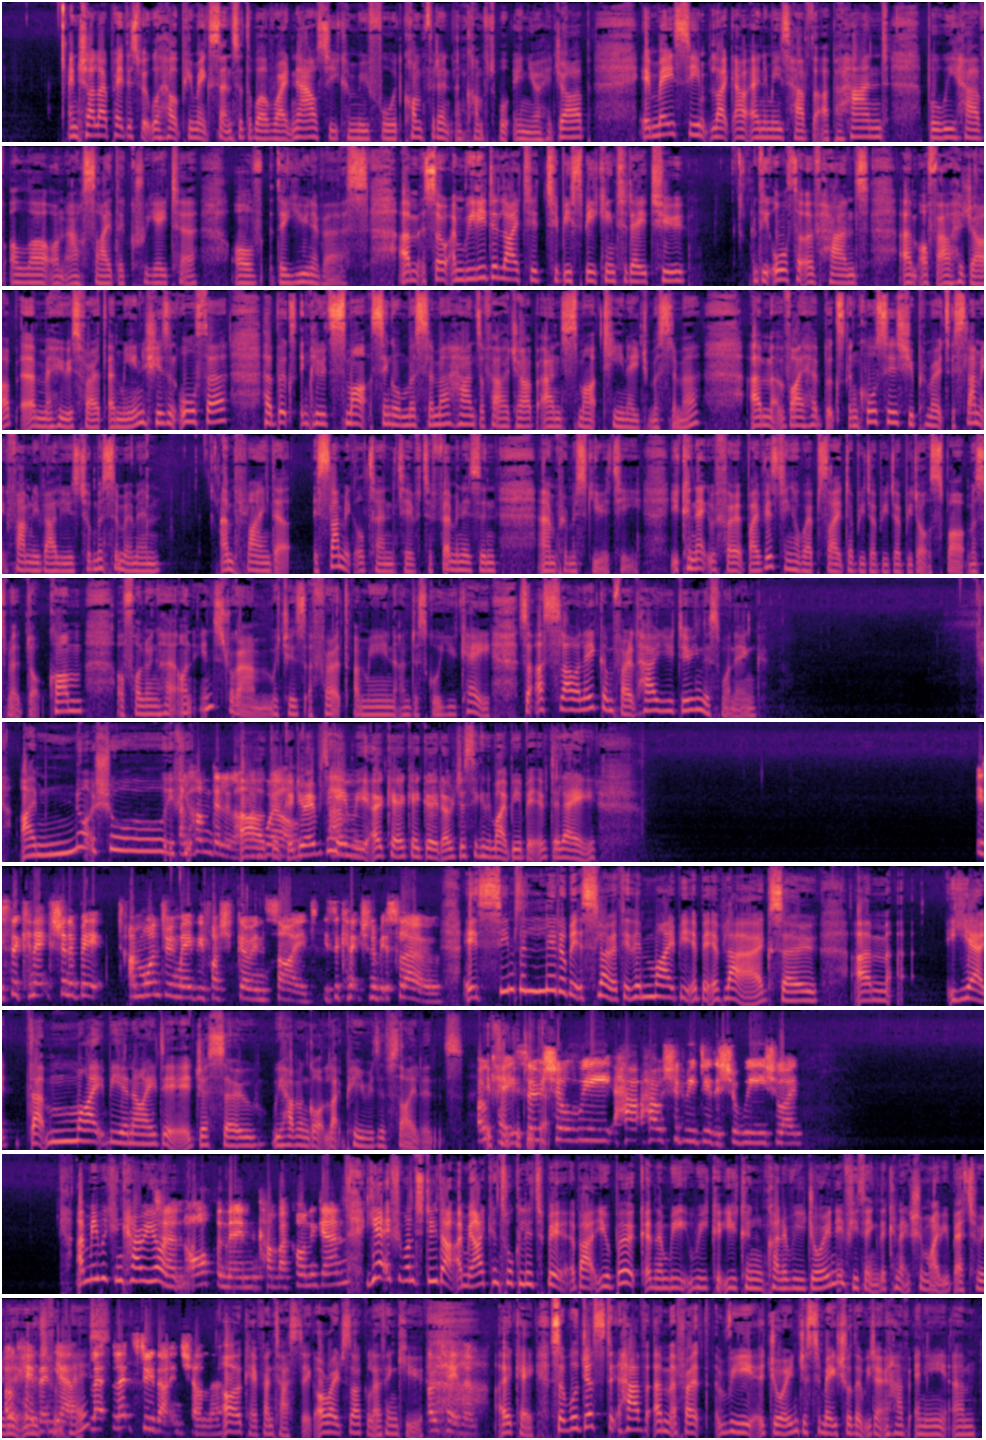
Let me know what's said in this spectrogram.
Inshallah, I pray this book will help you make sense of the world right now so you can move forward confident and comfortable in your hijab. It may seem like our enemies have the upper hand, but we have Allah on our side, the creator of the universe. Um, so I'm really delighted to be speaking today to the author of Hands um, Off Our Hijab, um, who is Farhat Amin. She's an author. Her books include Smart Single Muslimah, Hands Off Our Hijab, and Smart Teenage Muslimah. Um, via her books and courses, she promotes Islamic family values to Muslim women, amplifying the Islamic alternative to feminism and promiscuity. You connect with her by visiting her website www.smartmuslimah.com or following her on Instagram, which is Farhat Amin underscore UK. So, Assalamu alaikum, Farhat. How are you doing this morning? I'm not sure if you. Alhamdulillah. Oh, I'm good, well. good. You're able to hear Um, me. Okay, okay, good. I was just thinking there might be a bit of delay. Is the connection a bit? I'm wondering maybe if I should go inside. Is the connection a bit slow? It seems a little bit slow. I think there might be a bit of lag. So, um, yeah, that might be an idea, just so we haven't got like periods of silence. Okay, so shall we? How how should we do this? Shall we? Shall I I mean, we can carry on. turn off and then come back on again? Yeah, if you want to do that. I mean, I can talk a little bit about your book, and then we we could, you can kind of rejoin if you think the connection might be better in, a, in Okay, a then different yeah. place. Let, let's do that, inshallah. Oh, okay, fantastic. All right, Zakala, thank you. Okay then. Okay, so we'll just have um, Farhat rejoin just to make sure that we don't have any um,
